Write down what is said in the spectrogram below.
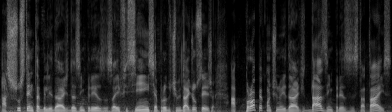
A sustentabilidade das empresas, a eficiência, a produtividade, ou seja, a própria continuidade das empresas estatais,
